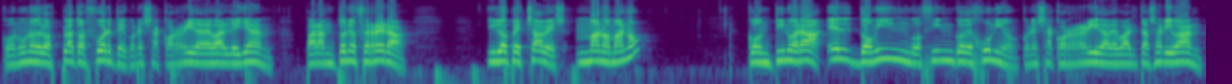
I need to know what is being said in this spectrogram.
con uno de los platos fuertes, con esa corrida de Valdellán para Antonio Ferrera y López Chávez mano a mano. Continuará el domingo 5 de junio con esa corrida de Baltasar Iván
